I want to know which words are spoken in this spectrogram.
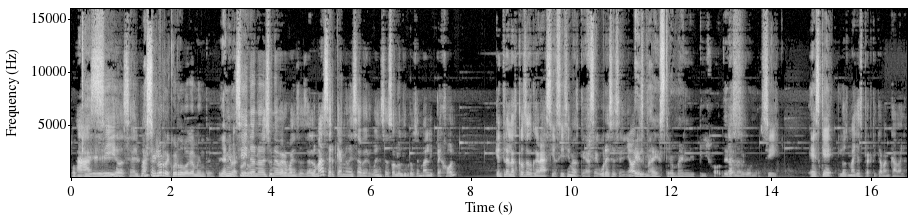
Ok. Así, o sea, el punto Así lo recuerdo vagamente. Ya ni me acuerdo. Sí, no, no, es una vergüenza. O sea, lo más cercano a esa vergüenza son los libros de Manly P. Que entre las cosas graciosísimas que asegura ese señor. El maestro Manly Pijo, dirían Los- algunos. Sí. Es que los mayas practicaban cábala.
